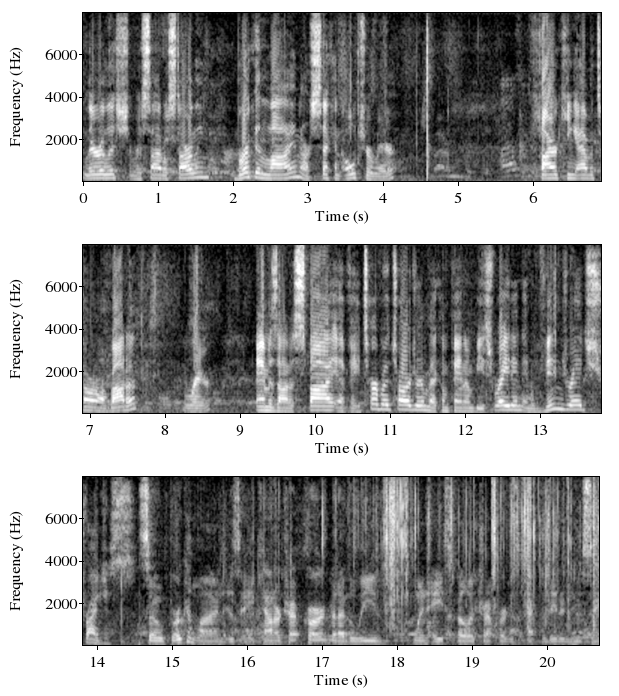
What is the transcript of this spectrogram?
Lyrilusc Recital Starling, Broken Line, our second ultra rare, Fire King Avatar Arvata, rare, Amazoness Spy, FA Turbocharger, Mecha Phantom Beast Raiden, and Vendread Strigus. So Broken Line is a counter trap card that I believe when a spell or trap card is activated in the same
